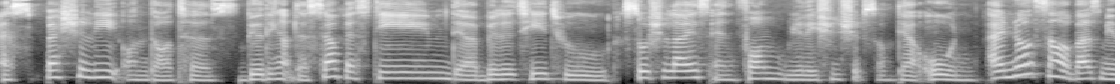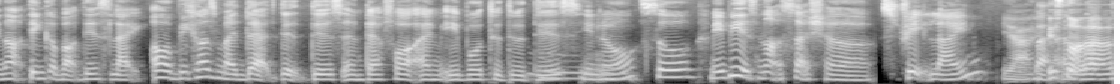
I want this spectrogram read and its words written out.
especially on daughters, building up their self-esteem, their ability to socialize and form relationships of their own. I know some of us may not think about this like, oh, because my dad did this and therefore I'm able to do this, you know? So maybe it's not such a straight line. Yeah, but it's I not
